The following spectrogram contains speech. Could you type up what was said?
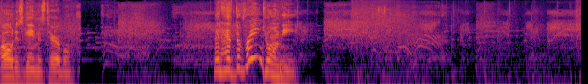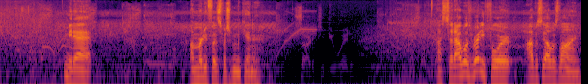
Oh, this game is terrible. Man, has the range on me. Give me that. I'm ready for the special waiting. I said I was ready for it. Obviously, I was lying.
